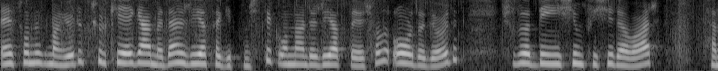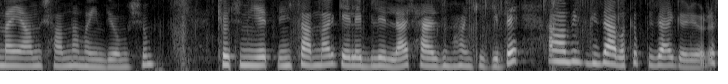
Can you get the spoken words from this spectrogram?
en son ne zaman gördük? Türkiye'ye gelmeden Riyad'a gitmiştik. Onlar da Riyad'da yaşıyorlar. Orada gördük. Şurada değişim fişi de var. Hemen yanlış anlamayın diyormuşum. Kötü niyetli insanlar gelebilirler her zamanki gibi. Ama biz güzel bakıp güzel görüyoruz.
